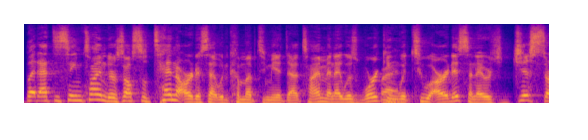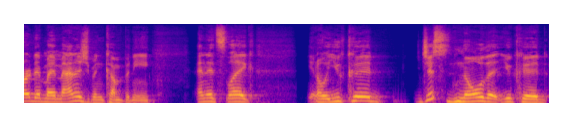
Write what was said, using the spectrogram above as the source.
but at the same time, there's also ten artists that would come up to me at that time, and I was working Right. with two artists, and I was just started my management company, and it's like, you know, you could just know that you could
